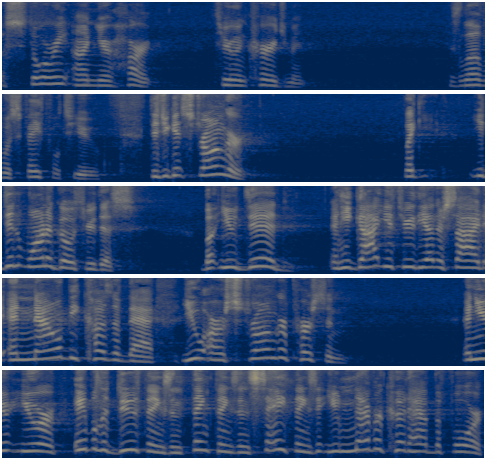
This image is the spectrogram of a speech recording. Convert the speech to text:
a story on your heart through encouragement. His love was faithful to you. Did you get stronger? Like, you didn't want to go through this, but you did. And He got you through the other side. And now, because of that, you are a stronger person And you, you are able to do things and think things and say things that you never could have before,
